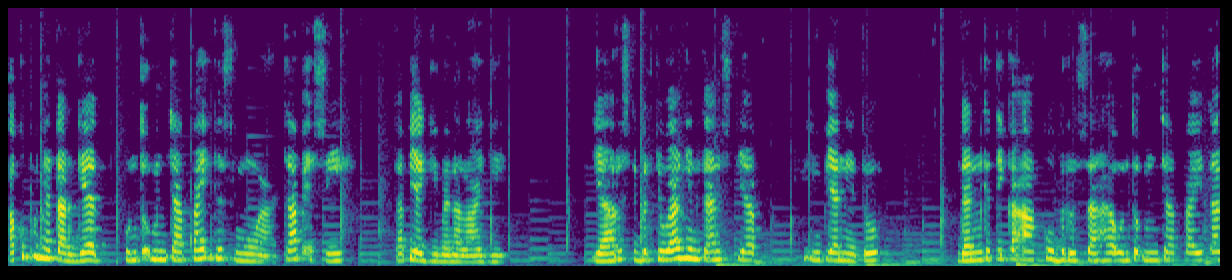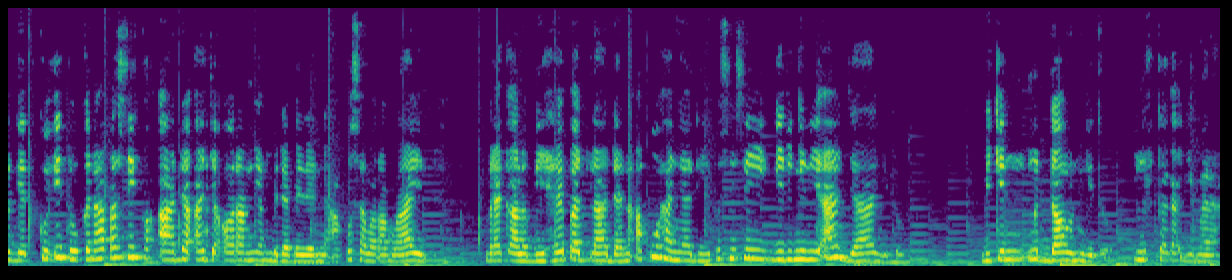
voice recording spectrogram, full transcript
Aku punya target untuk mencapai itu semua. Capek sih, tapi ya gimana lagi. Ya harus diberjuangin kan setiap impian itu Dan ketika aku berusaha untuk mencapai targetku itu, kenapa sih ada aja orang yang beda-bedain aku sama orang lain? Mereka lebih hebat lah dan aku hanya di posisi gini-gini aja gitu. Bikin ngedown gitu. Menurut kakak gimana?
